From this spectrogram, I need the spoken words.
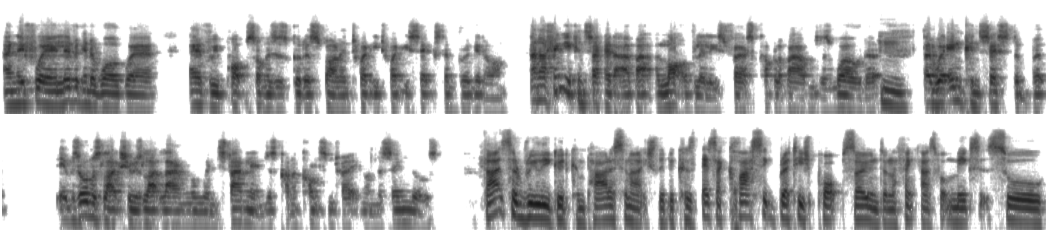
And if we're living in a world where every pop song is as good as Smile in 2026, then bring it on. And I think you can say that about a lot of Lily's first couple of albums as well, that Mm. they were inconsistent, but it was almost like she was like Larry and Stanley and just kind of concentrating on the singles. That's a really good comparison, actually, because it's a classic British pop sound, and I think that's what makes it so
